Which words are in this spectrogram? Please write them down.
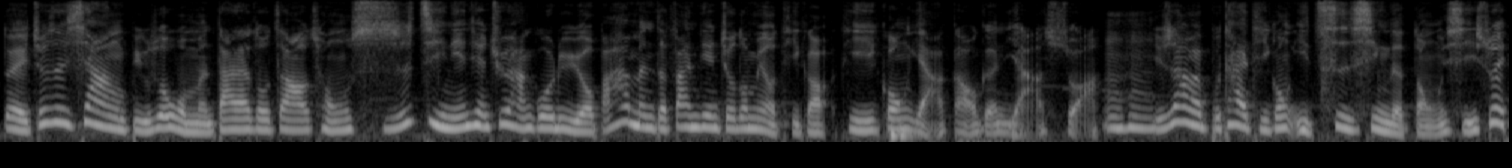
对，就是像比如说我们大家都知道，从十几年前去韩国旅游，把他们的饭店就都没有提高提供牙膏跟牙刷，嗯哼，也是他们不太提供一次性的东西，所以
